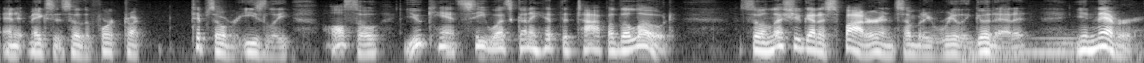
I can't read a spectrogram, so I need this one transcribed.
and it makes it so the fork truck tips over easily. Also, you can't see what's going to hit the top of the load. So, unless you've got a spotter and somebody really good at it, you never,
